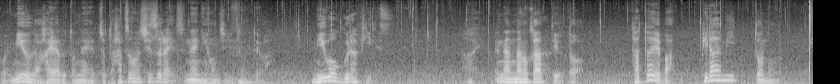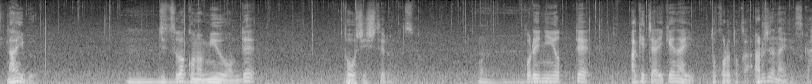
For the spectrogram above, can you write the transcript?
これミューが流行るとねちょっと発音しづらいですね日本人にとっては、ミオグラフィーです。ィーはい。何なのかっていうと例えばピラミッドの内部。うん。実はこのミューオンで投資してるんですよ。はいこれによって開けちゃいけないところとかあるじゃないですか。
